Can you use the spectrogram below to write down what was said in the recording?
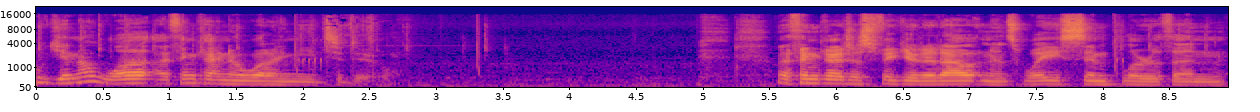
Oh, you know what? I think I know what I need to do. I think I just figured it out and it's way simpler than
